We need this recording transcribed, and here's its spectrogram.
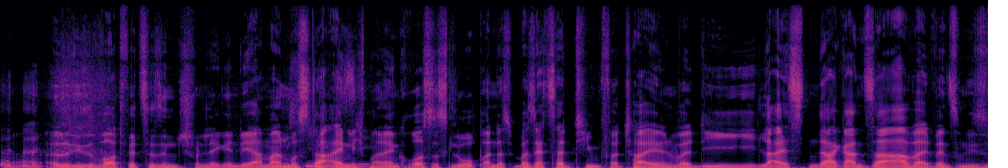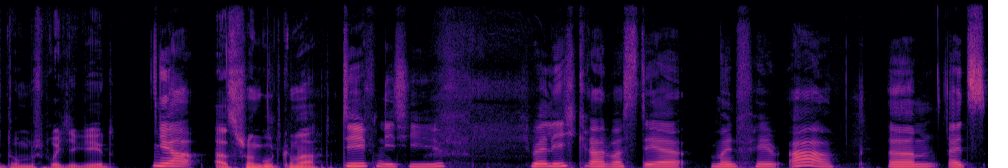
Also diese Wortwitze sind schon legendär. Man muss da eigentlich mal ein großes Lob an das Übersetzerteam verteilen, weil die leisten da ganze Arbeit, wenn es um diese dummen Sprüche geht. Ja, Das ist schon gut gemacht. definitiv. Ich überlege gerade, was der mein Favorite. Ah, ähm, als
